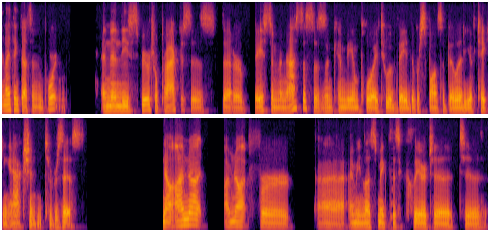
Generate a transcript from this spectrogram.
And I think that's important. And then these spiritual practices that are based in monasticism can be employed to evade the responsibility of taking action to resist. Now, I'm not I'm not for uh, I mean, let's make this clear to to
